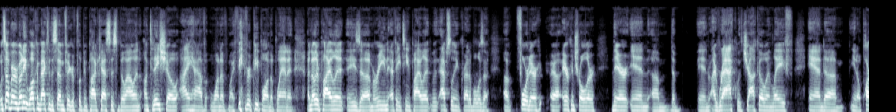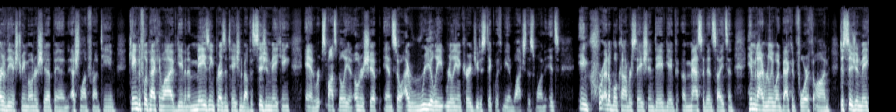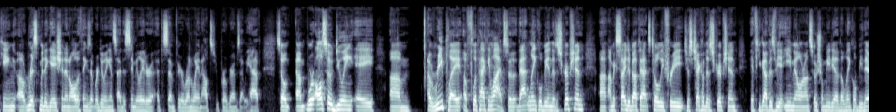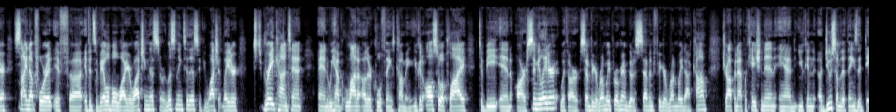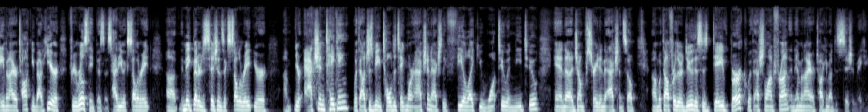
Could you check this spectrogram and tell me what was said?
What's up, everybody? Welcome back to the Seven Figure Flipping Podcast. This is Bill Allen. On today's show, I have one of my favorite people on the planet, another pilot. He's a Marine F 18 pilot, was absolutely incredible, was a, a forward air, uh, air controller there in um, the in Iraq with Jocko and Leif, and um, you know part of the extreme ownership and echelon front team. Came to Flip Hacking Live, gave an amazing presentation about decision making and responsibility and ownership. And so I really, really encourage you to stick with me and watch this one. It's incredible conversation. Dave gave uh, massive insights, and him and I really went back and forth on decision making, uh, risk mitigation, and all the things that we're doing inside the simulator at the seven figure runway and altitude programs that we have. So um, we're also doing a um, a replay of Flip Hacking Live. So that link will be in the description. Uh, I'm excited about that. It's totally free. Just check out the description. If you got this via email or on social media, the link will be there. Sign up for it if uh, if it's available while you're watching this or listening to this. If you watch it later, it's great content and we have a lot of other cool things coming. You can also apply to be in our simulator with our seven figure runway program. Go to sevenfigurerunway.com, drop an application in, and you can uh, do some of the things that Dave and I are talking about here for your real estate business. How do you accelerate, uh, make better decisions, accelerate your um, your action taking without just being told to take more action, actually feel like you want to and need to, and uh, jump straight into action. So, um, without further ado, this is Dave Berke with Echelon Front, and him and I are talking about decision making.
